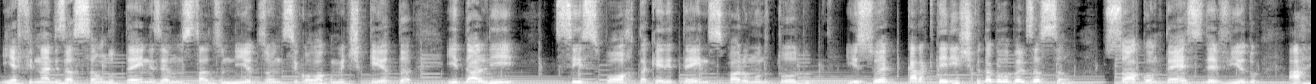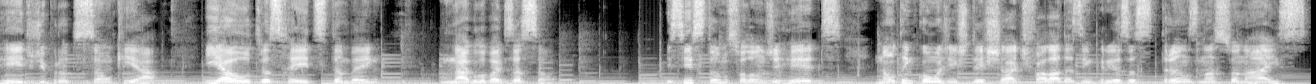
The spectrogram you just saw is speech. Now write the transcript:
e a finalização do tênis é nos Estados Unidos, onde se coloca uma etiqueta e dali se exporta aquele tênis para o mundo todo. Isso é característico da globalização, só acontece devido à rede de produção que há e há outras redes também na globalização. E se estamos falando de redes, não tem como a gente deixar de falar das empresas transnacionais.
